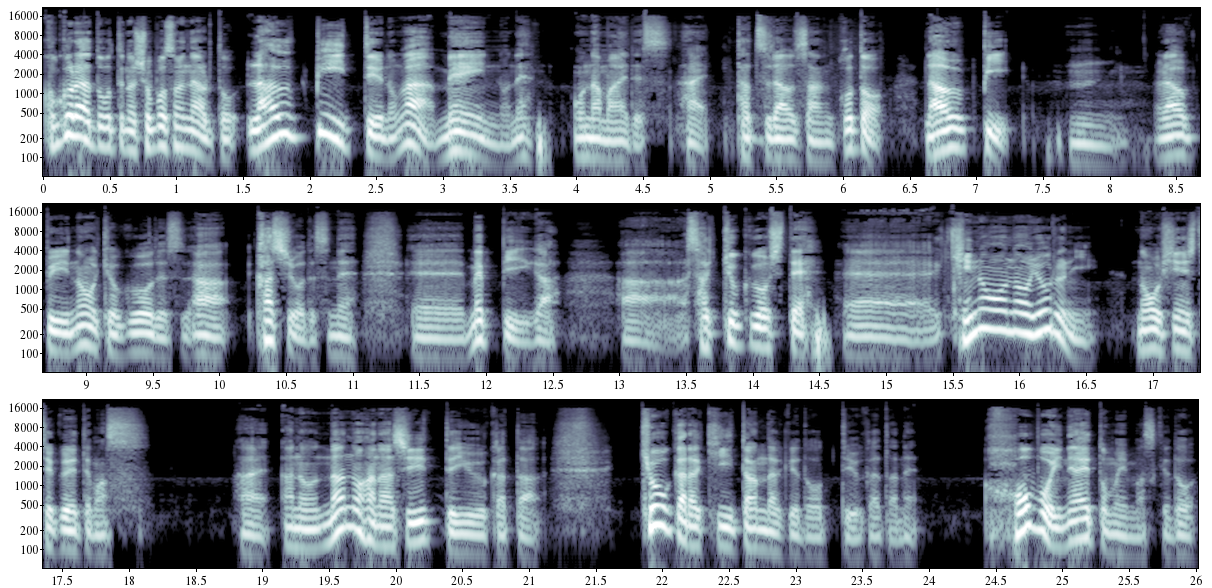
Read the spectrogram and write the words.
心は童貞のしょぼそになると、ラウピーっていうのがメインのね、お名前です。はい。タツラウさんこと、ラウピー。うん。ラウピーの曲をです、あ、歌詞をですね、えー、メッピーが、あ作曲をして、えー、昨日の夜に納品してくれてます。はい。あの、何の話っていう方、今日から聞いたんだけどっていう方ね、ほぼいないと思いますけど、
